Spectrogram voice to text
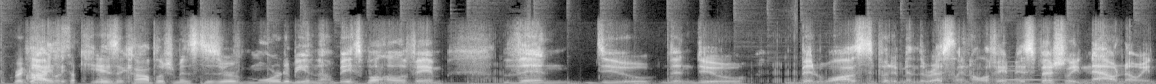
I regardless think of. his accomplishments deserve more to be in the Baseball Hall of Fame than do than do Benoit's to put him in the Wrestling Hall of Fame, especially now knowing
